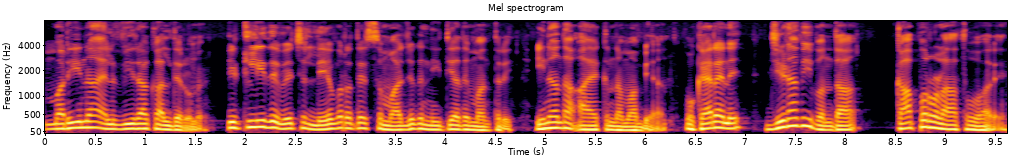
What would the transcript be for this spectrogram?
ਮਰੀਨਾ ਐਲਵੀਰਾ ਕਲਦੇਰੋਨ ਇਟਲੀ ਦੇ ਵਿੱਚ ਲੇਬਰ ਅਤੇ ਸਮਾਜਿਕ ਨੀਤੀਆਂ ਦੇ ਮੰਤਰੀ। ਇਹਨਾਂ ਦਾ ਆਇਆ ਇੱਕ ਨਵਾਂ ਬਿਆਨ। ਉਹ ਕਹਿ ਰਹੇ ਨੇ, ਜਿਹੜਾ ਵੀ ਬੰਦਾ ਕਾਪਰੋਲਾਤ ਬਾਰੇ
